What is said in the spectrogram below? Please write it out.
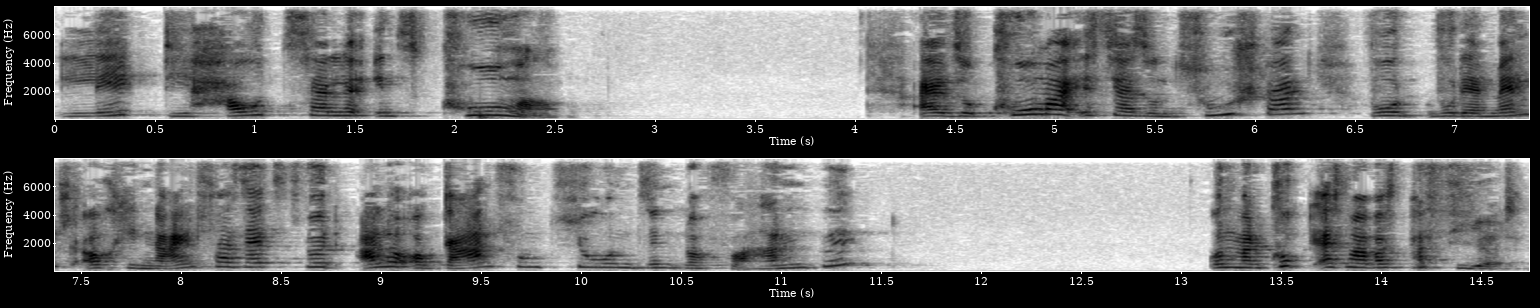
legt die Hautzelle ins Koma. Also Koma ist ja so ein Zustand, wo, wo der Mensch auch hineinversetzt wird. Alle Organfunktionen sind noch vorhanden. Und man guckt erstmal, was passiert.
